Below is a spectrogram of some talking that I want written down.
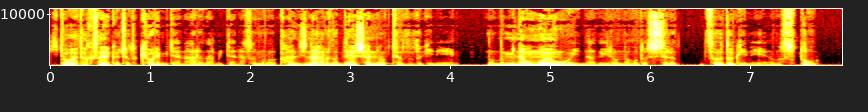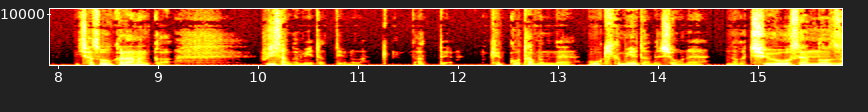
人がたくさんいるけど、ちょっと距離みたいなのあるな、みたいな、そういうものを感じながら電車に乗ってた時に、本当みんな思い思いなんかいろんなことしてる、そういう時に、あの、外、車窓からなんか、富士山が見えたっていうのがあって、結構多分ね、大きく見えたんでしょうね。なんか中央線のず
